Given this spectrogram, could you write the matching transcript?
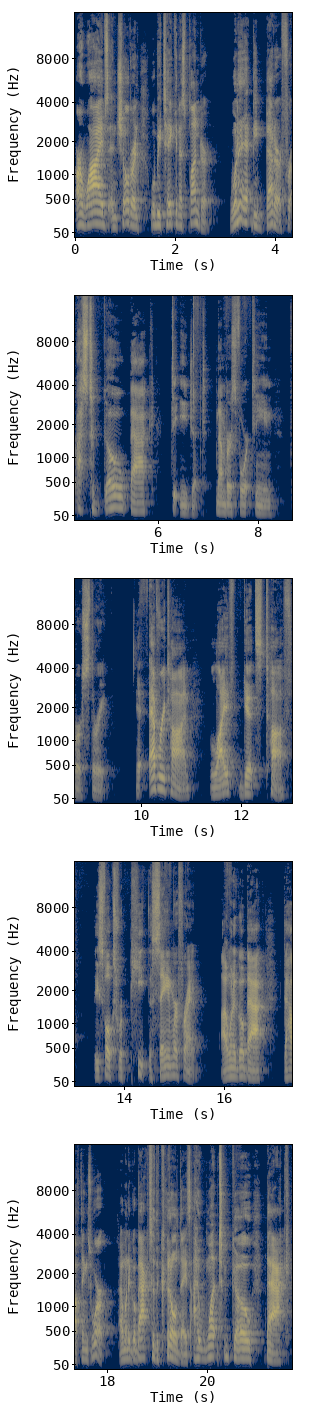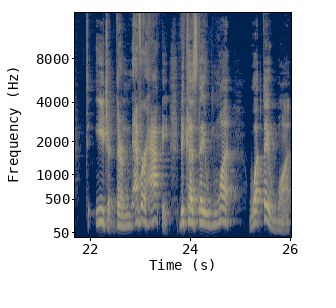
Our wives and children will be taken as plunder. Wouldn't it be better for us to go back to Egypt? Numbers 14, verse 3. Every time life gets tough, these folks repeat the same refrain I want to go back to how things were. I want to go back to the good old days. I want to go back to Egypt. They're never happy because they want what they want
